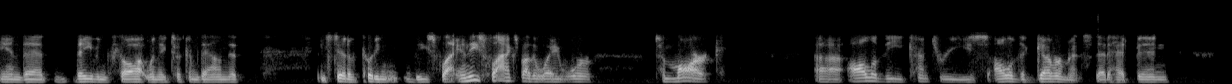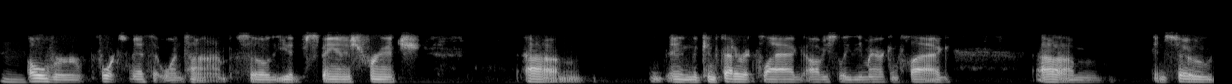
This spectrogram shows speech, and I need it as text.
and that they even thought when they took them down that instead of putting these flags, and these flags, by the way, were to mark uh, all of the countries, all of the governments that had been mm. over Fort Smith at one time. So you had Spanish, French, um, and the Confederate flag, obviously the American flag. Um, and so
